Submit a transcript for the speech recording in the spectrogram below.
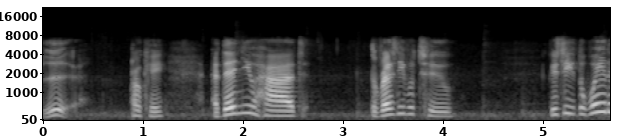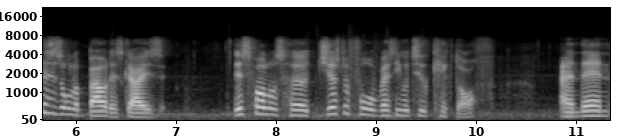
Okay, and then you had the Resident Evil 2. You see, the way this is all about is, guys, this follows her just before Resident Evil 2 kicked off, and then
